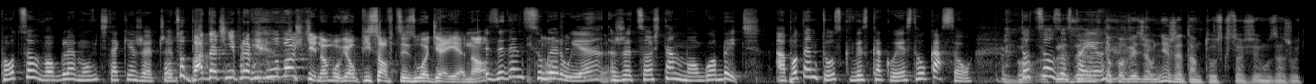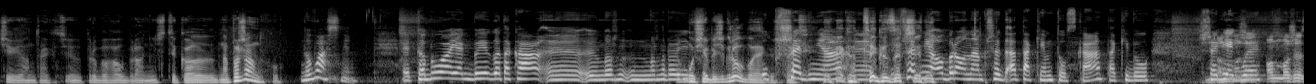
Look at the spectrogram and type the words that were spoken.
Po co w ogóle mówić takie rzeczy? Po co badać nieprawidłowości, no mówią pisowcy złodzieje, no. Prezydent sugeruje, że coś tam mogło być, a potem Tusk wyskakuje z tą kasą. Bo To co zostaje... to powiedział nie, że tam Tusk coś mu zarzucił i on tak się próbował bronić, tylko na porządku. No właśnie. To była jakby jego taka, y, y, można, można powiedzieć... Musi być grubo, jak już tak, uprzednia, jak od y, tego uprzednia zaczyna. obrona przed atakiem Tuska. Taki był On przebiegły może, on może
